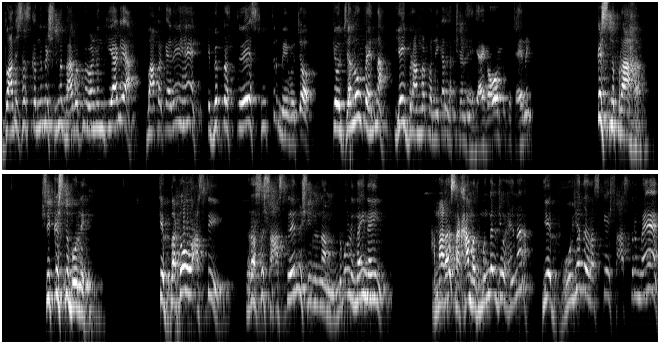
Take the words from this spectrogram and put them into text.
द्वादश स्कंद में श्रीमद भागवत में वर्णन किया गया, वहाँ पर कह रहे हैं कि विप्रत्य सूत्र में वो चौ, केवल जलो पहनना, यही ब्राह्मण पन्ने का लक्षण रह जाएगा, और तो कुछ है नहीं। कृष्ण प्राह, श्री कृष्ण बोले कि बटो अस्थि रस शास्त्रे शास्त्र शीलनम। तो बोले, नहीं नहीं, हमारा सखा मधुमंगल जो है ना, ये भोजन रस के शास्त्र में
